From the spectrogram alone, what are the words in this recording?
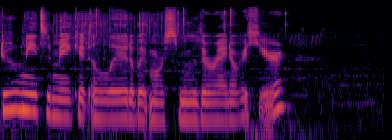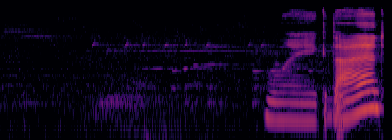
do need to make it a little bit more smoother right over here. Like that.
